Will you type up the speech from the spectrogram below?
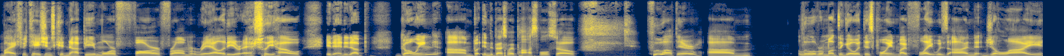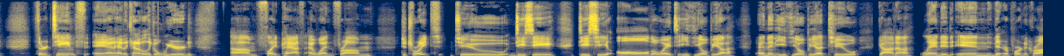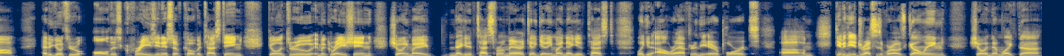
my expectations could not be more far from reality or actually how it ended up going, um, but in the best way possible. So, flew out there um, a little over a month ago at this point. My flight was on July 13th and had a kind of like a weird um, flight path. I went from Detroit to DC, DC all the way to Ethiopia, and then Ethiopia to Ghana, landed in the airport in Accra, had to go through all this craziness of COVID testing, going through immigration, showing my negative test from America, getting my negative test like an hour after in the airport, um, giving the addresses of where I was going, showing them like the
